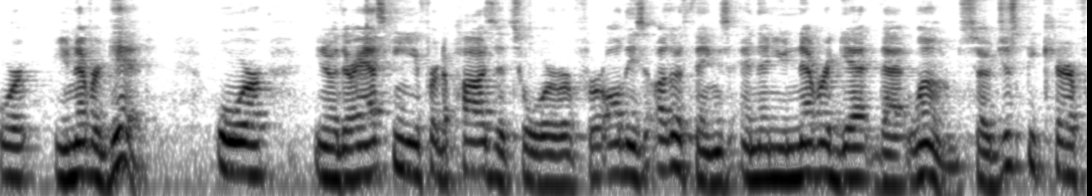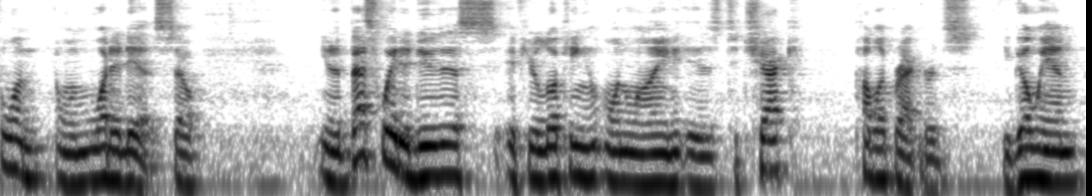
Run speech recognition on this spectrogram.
or you never did. Or, you know, they're asking you for deposits or for all these other things and then you never get that loan. So just be careful on, on what it is. So, you know, the best way to do this if you're looking online is to check public records. You go in,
